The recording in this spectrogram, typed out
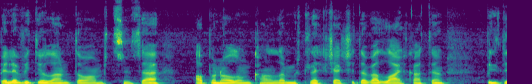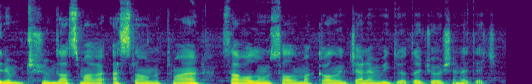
Belə videoların davamı üçünsə abunə olun kanala mütləq şəkildə və like atın. Bildirim tuşunu da açmağı əsla unutmayın. Sağ olun, salamat qalın. Gələn videoda görüşənədək.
